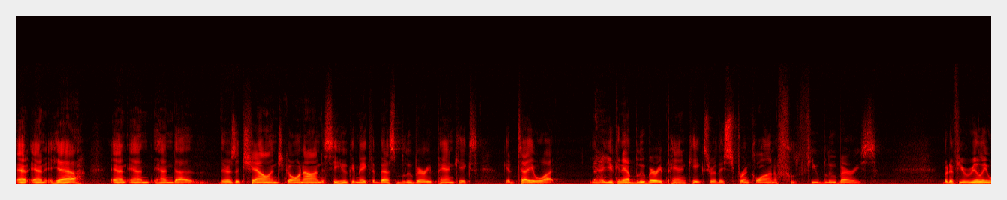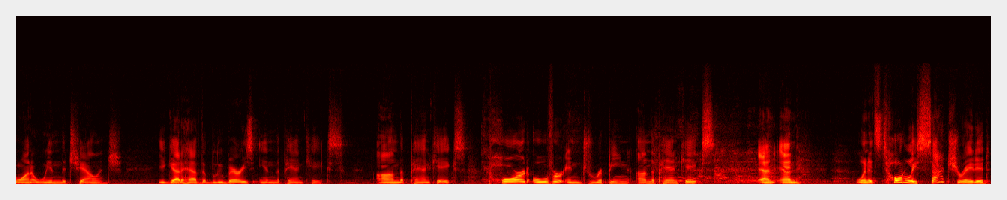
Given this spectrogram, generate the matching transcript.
and and yeah, and and and uh, there's a challenge going on to see who can make the best blueberry pancakes. I got to tell you what, you know, you can have blueberry pancakes where they sprinkle on a few blueberries, but if you really want to win the challenge, you got to have the blueberries in the pancakes, on the pancakes, poured over and dripping on the pancakes. And, and when it's totally saturated,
